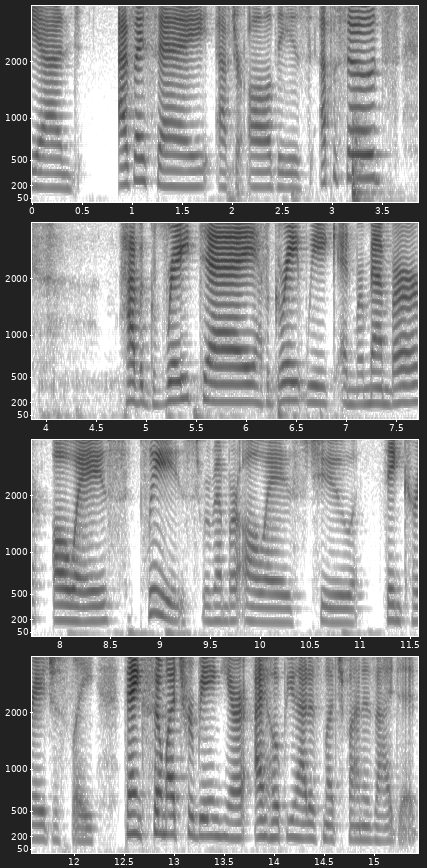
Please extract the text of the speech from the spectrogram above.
And as I say, after all these episodes, have a great day, have a great week, and remember always, please remember always to think courageously. Thanks so much for being here. I hope you had as much fun as I did.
